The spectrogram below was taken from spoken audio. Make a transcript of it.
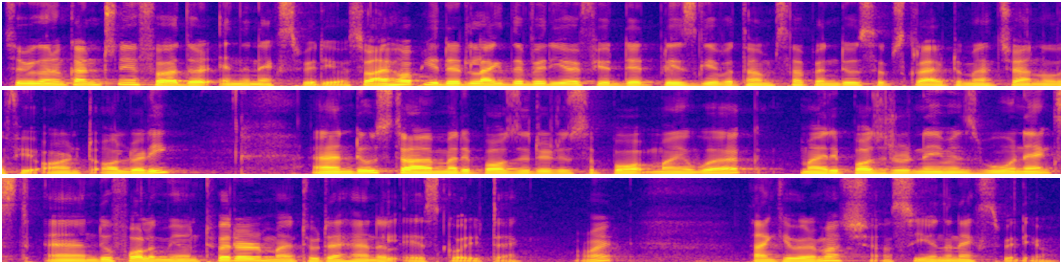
So we're going to continue further in the next video. So I hope you did like the video. If you did, please give a thumbs up and do subscribe to my channel if you aren't already. And do start my repository to support my work. My repository name is WooNext and do follow me on Twitter. My Twitter handle is Codeytek. All right. Thank you very much. I'll see you in the next video.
